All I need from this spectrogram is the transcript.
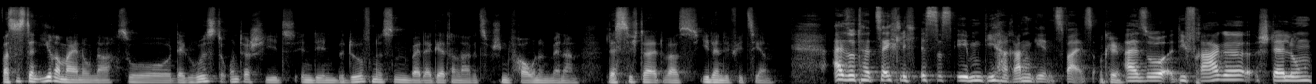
Was ist denn Ihrer Meinung nach so der größte Unterschied in den Bedürfnissen bei der Geldanlage zwischen Frauen und Männern? Lässt sich da etwas identifizieren? Also tatsächlich ist es eben die Herangehensweise. Okay. Also die Fragestellung,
